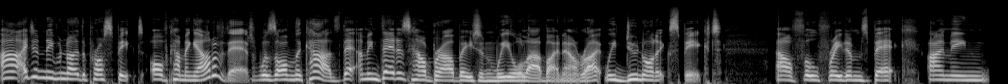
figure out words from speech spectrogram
Uh, I didn't even know the prospect of coming out of that was on the cards. That I mean, that is how browbeaten we all are by now, right? We do not expect our full freedoms back. I mean,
